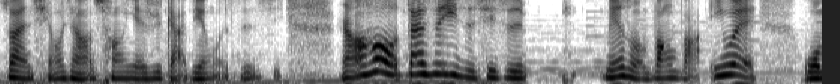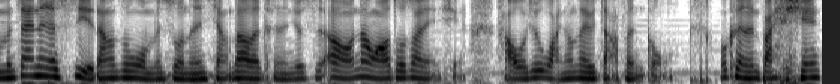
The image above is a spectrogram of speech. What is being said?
赚钱，我想要创业去改变我自己。然后，但是一直其实没有什么方法，因为我们在那个视野当中，我们所能想到的可能就是哦，那我要多赚点钱，好，我就晚上再去打份工。我可能白天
